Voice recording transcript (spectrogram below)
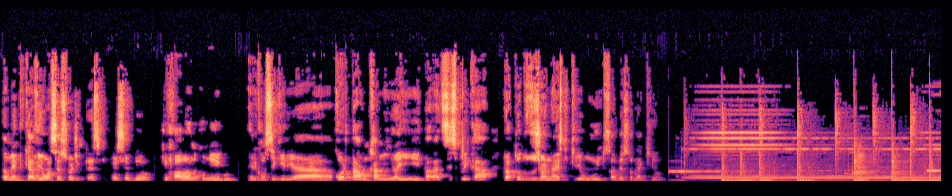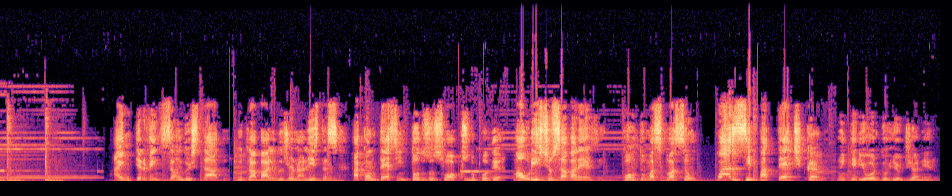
também porque havia um assessor de imprensa que percebeu que falando comigo, ele conseguiria cortar um caminho aí, parar de se explicar para todos os jornais que queriam muito saber sobre aquilo. A intervenção do Estado no trabalho dos jornalistas acontece em todos os focos do poder. Maurício Savarese conta uma situação quase patética no interior do Rio de Janeiro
